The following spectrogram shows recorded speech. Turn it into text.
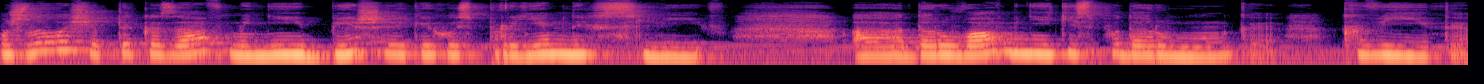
Можливо, щоб ти казав мені більше якихось приємних слів, дарував мені якісь подарунки, квіти,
